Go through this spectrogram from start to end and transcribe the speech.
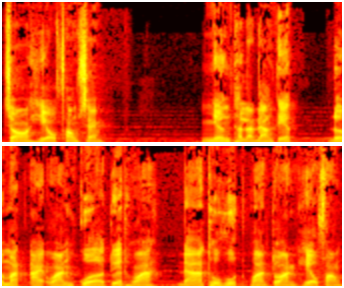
cho Hiểu Phong xem. Nhưng thật là đáng tiếc, Đôi mắt ai oán của Tuyết Hoa đã thu hút hoàn toàn Hiểu Phong.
